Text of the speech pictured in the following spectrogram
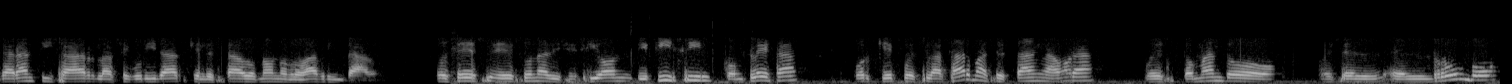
garantizar la seguridad que el Estado no nos lo ha brindado. Entonces es una decisión difícil, compleja, porque pues las armas están ahora pues tomando pues el, el rumbo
